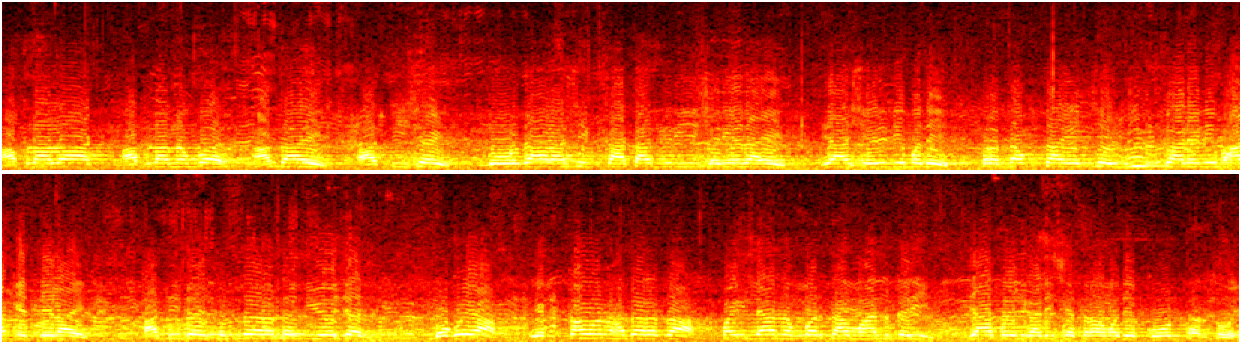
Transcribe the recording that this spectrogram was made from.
आपला लॉट आपला नंबर आता आहे. अतिशय जोरदार अशी काटागिरी शर्यत आहे. या शर्यतीमध्ये प्रथमतः एकशे वीस गाड्यांनी भाग घेतलेला आहे. अतिशय सुंदर असं नियोजन. बघूया एक्कावन्न हजाराचा पहिल्या नंबरचा मानकरी या बैलगाडी क्षेत्रामध्ये कोण ठरतोय?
